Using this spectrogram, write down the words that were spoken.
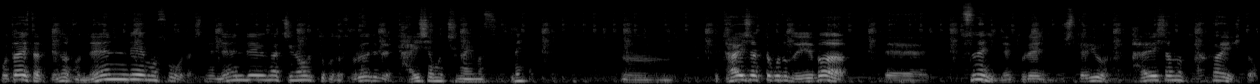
個体差っていうのはその年齢もそうだしね。年齢が違うってことはそれだけで代謝も違いますよね。うん。代謝ってことで言えば、えー常にねトレーニングしてるような代謝の高い人と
